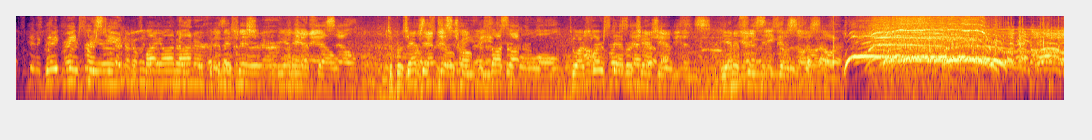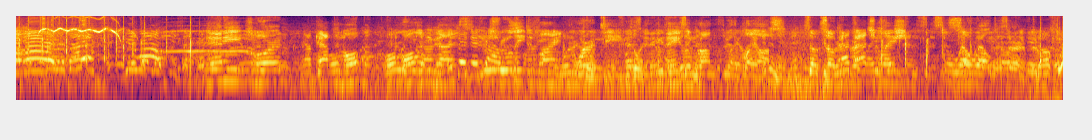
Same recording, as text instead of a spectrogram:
It's been a great, great first, year, and it's my honor, as the commissioner of the NASL to present, this trophy, the soccer, bowl, to our, first, ever champions, the NSC, Minnesota, Stars. Danny, Jordan, Captain Altman, all of you guys truly defined the word team. It's been an amazing run through the playoffs. So So congratulations. congratulations, this is so well deserved. You're welcome.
